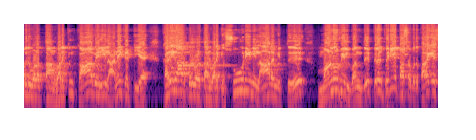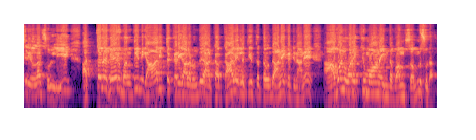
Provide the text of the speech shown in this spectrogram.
பெருவளத்தான் வரைக்கும் காவேரியில் அணை கட்டிய கரிகால் பெருவளத்தான் வரைக்கும் சூரியனில் ஆரம்பித்து மனுவில் வந்து பிறகு பெரிய பாசனம் வந்து பரகேசரிகள் எல்லாம் சொல்லி அத்தனை பேர் வந்து இன்னைக்கு ஆதித்த கரிகாலன் வந்து காவேரியில தீர்த்தத்தை வந்து அணை கட்டினானே அவன் வரைக்குமான இந்த வம்சம்னு சொல்றார்.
